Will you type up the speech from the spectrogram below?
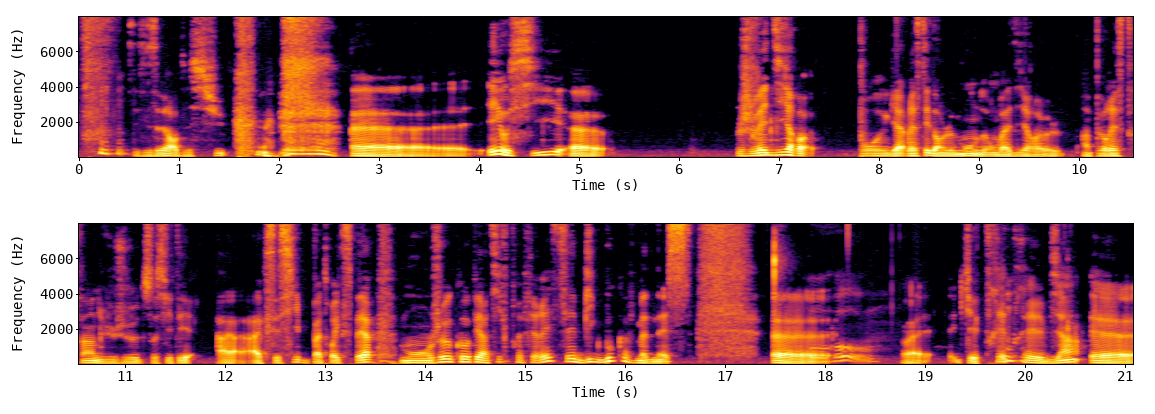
des heures dessus, Euh, et aussi, euh, je vais dire pour rester dans le monde, on va dire, euh, un peu restreint du jeu de société accessible, pas trop expert, mon jeu coopératif préféré, c'est Big Book of Madness. Euh, oh, oh. ouais, qui est très très bien euh,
